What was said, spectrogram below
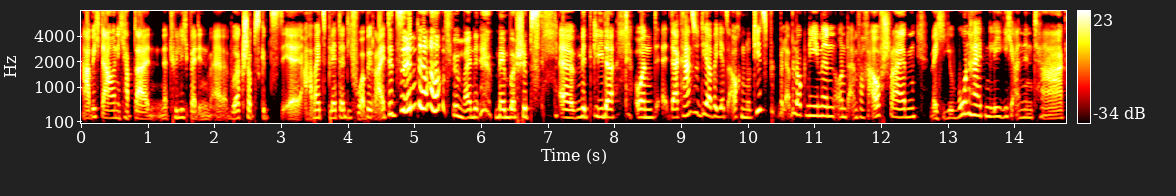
habe ich da? Und ich habe da natürlich bei den äh, Workshops gibt es äh, Arbeitsblätter, die vorbereitet sind für meine Memberships-Mitglieder. Äh, und da kannst du dir aber jetzt auch einen Notizblock nehmen und einfach aufschreiben, welche Gewohnheiten lege ich an den Tag,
